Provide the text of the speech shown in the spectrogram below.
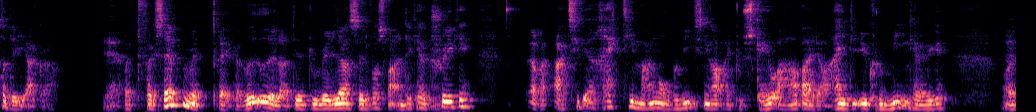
så det, jeg gør? Ja. Og for eksempel med drikkeriet, eller det, du vælger selvforsvaren, det kan jo trigge, aktivere rigtig mange overbevisninger om, at du skal jo arbejde, og ej, det, økonomien kan jo ikke. Og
